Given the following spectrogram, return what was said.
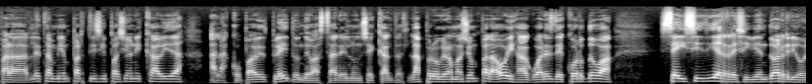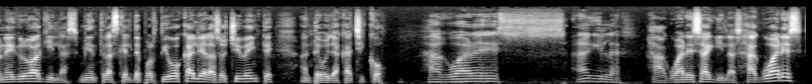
para darle también participación y cabida a la Copa Betplay donde va a estar el Once Caldas. La programación para hoy, Jaguares de Córdoba 6 y 10 recibiendo a Río Negro Águilas, mientras que el Deportivo Cali a las 8 y 20 ante Boyacá Chico. Jaguares, Águilas. Jaguares Águilas. Jaguares,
